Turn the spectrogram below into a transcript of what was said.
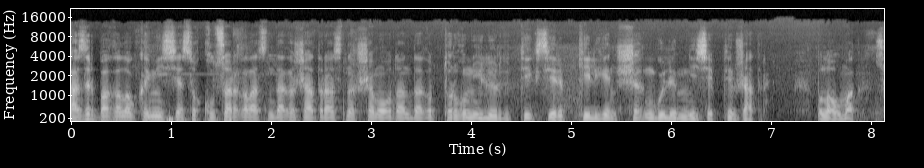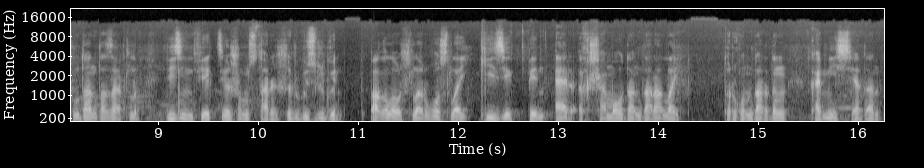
Қазір бағалау комиссиясы Құлсары қаласындағы жадырасын ықшам тұрғын үйлерді тексеріп, келген шығын көлемін есептеп жатыр. Бұл аумақ судан тазартылып, дезинфекция жұмыстары жүргізілген. Бағалаушылар осылай кезекпен әр ықшам ауданды аралайды. Тұрғындардың комиссиядан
